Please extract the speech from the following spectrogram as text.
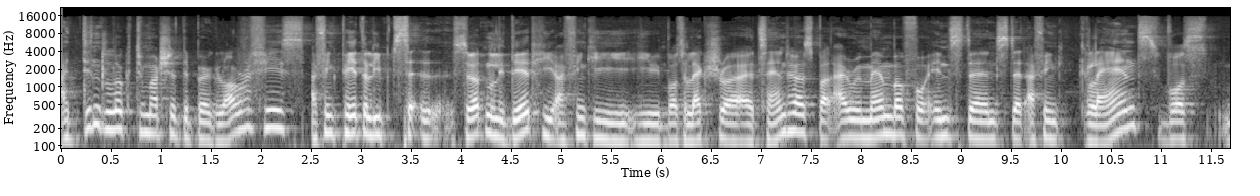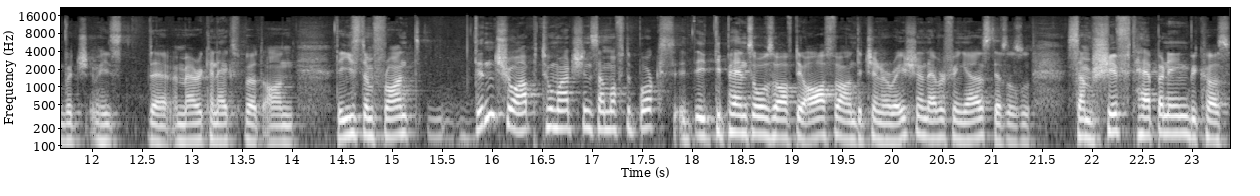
I didn't look too much at the biographies. I think Peter Lieb uh, certainly did. He, I think he, he was a lecturer at Sandhurst, but I remember, for instance, that I think Glantz was, which he's the American expert on the Eastern Front didn't show up too much in some of the books. It, it, depends also of the author on the generation and everything else. There's also some shift happening because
